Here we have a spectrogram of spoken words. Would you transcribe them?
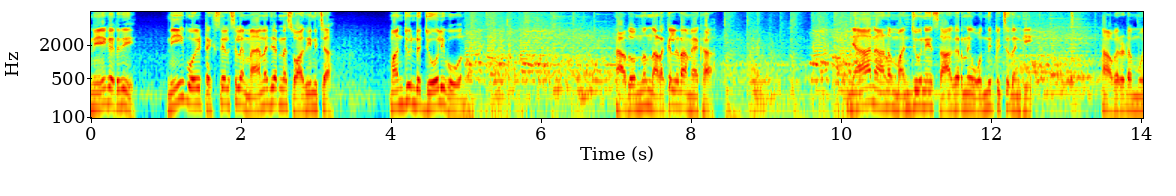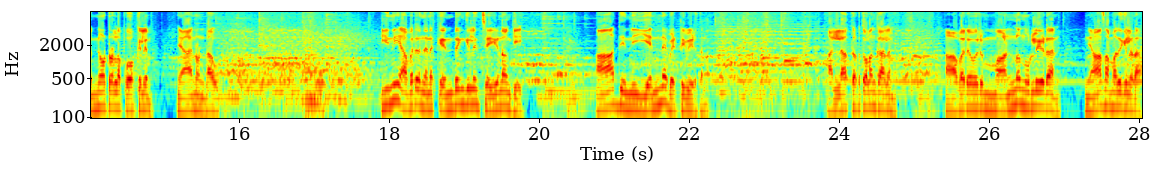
നീ കരുതി നീ പോയി ടെക്സ്റ്റൈൽസിലെ മാനേജറിനെ സ്വാധീനിച്ച മഞ്ജുവിന്റെ ജോലി പോകുന്നു. അതൊന്നും നടക്കില്ലടാ മേഘ. ഞാനാണ് മഞ്ജുവിനെ സാഗറിനെ ഒന്നിപ്പിച്ചതെങ്കിൽ അവരുടെ മുന്നോട്ടുള്ള പോക്കിലും ഞാനുണ്ടാവും. ഇനി അവരെ നിനക്ക് എന്തെങ്കിലും ചെയ്യണമെങ്കിൽ ആദ്യം നീ എന്നെ വെട്ടി വീഴ്ത്തണം. അല്ലാത്തടത്തോളം കാലം അവരെ ഒരു മണ്ണ് നുള്ളിയിടാൻ ഞാൻ സമ്മതിക്കില്ലടാ.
